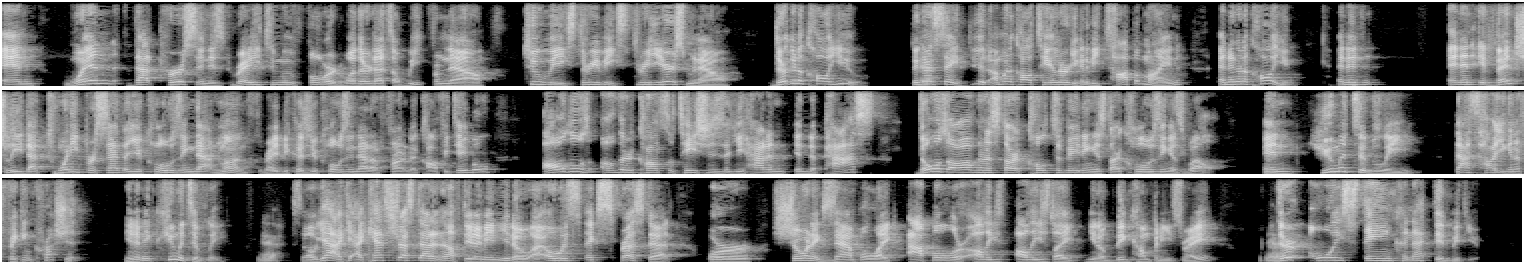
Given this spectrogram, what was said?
And when that person is ready to move forward, whether that's a week from now, two weeks, three weeks, three years from now, they're going to call you. They're yeah. going to say, dude, I'm going to call Taylor. You're going to be top of mind. And they're going to call you. And then and then eventually that 20% that you're closing that month right because you're closing that up front of the coffee table all those other consultations that you had in, in the past those are all going to start cultivating and start closing as well. Hmm. And cumulatively that's how you're going to freaking crush it. You know what i mean? Cumulatively. Yeah. So yeah I can't, I can't stress that enough dude. I mean you know i always express that or show an example like apple or all these all these like you know big companies right? Yeah. they're always staying connected with you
